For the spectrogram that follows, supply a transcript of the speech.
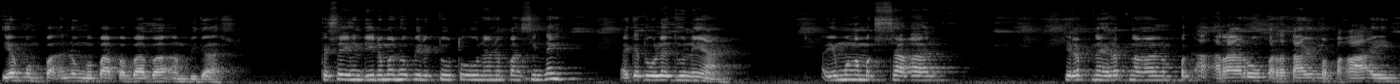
yan kung paano mapapababa ang bigas. Kasi hindi naman ho pinagtutuunan ng pansin ay, ay katulad ho na yan. Ay yung mga magsasaka, hirap na hirap na nga ng pag-aararo para tayo mapakain.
